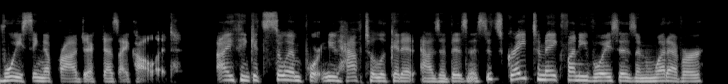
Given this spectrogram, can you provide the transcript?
voicing a project as I call it. I think it's so important. You have to look at it as a business. It's great to make funny voices and whatever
